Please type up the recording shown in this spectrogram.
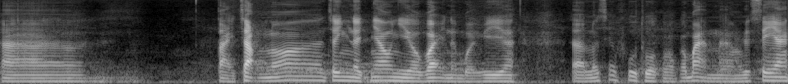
à, tải trọng nó chênh lệch nhau nhiều vậy là bởi vì à, à, nó sẽ phụ thuộc vào các bạn làm cái xe.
